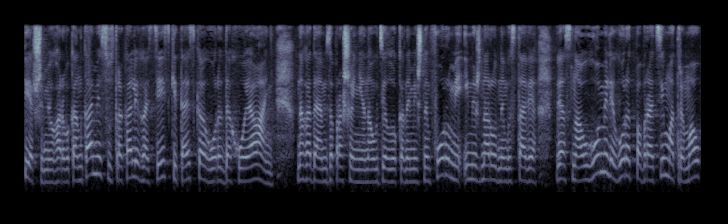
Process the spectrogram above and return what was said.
Першымі ў гарвыканкамі сустракалі гасцей з кітайскага горада Хояань. Нагадаем, запрашэнне на ўдзел у эканамічным форуме і міжнароднай выставе «Вясна ў гомелі» горад пабрацім атрымаў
